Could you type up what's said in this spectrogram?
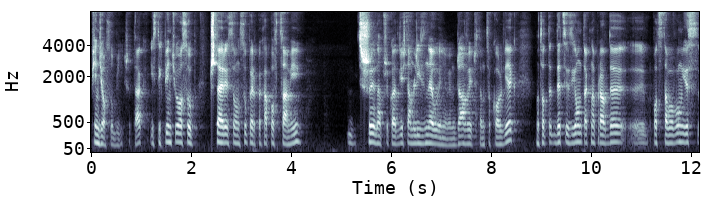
pięć osób liczy, tak? I z tych pięciu osób cztery są super PHP-owcami, trzy na przykład gdzieś tam liznęły, nie wiem, Javy czy tam cokolwiek, no to decyzją tak naprawdę y, podstawową jest, y,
